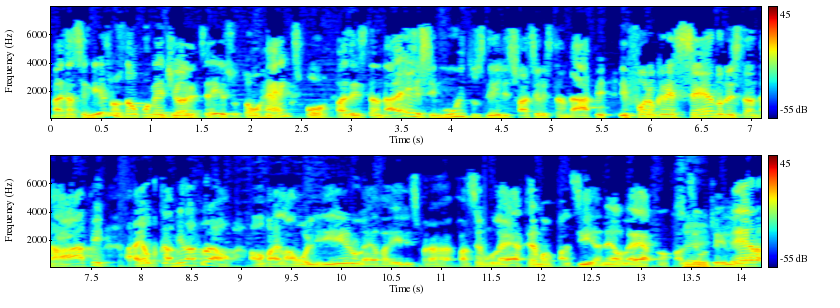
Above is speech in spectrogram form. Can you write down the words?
Mas assim, mesmo os não comediantes, é isso. O Tom Hanks, pô, fazer stand-up é isso. E muitos deles faziam stand-up e foram crescendo no stand-up. Aí é o caminho natural. Aí vai lá um olheiro, leva eles pra fazer um Letterman, fazia, né? O Letterman fazia Sim. o Jay Leno.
